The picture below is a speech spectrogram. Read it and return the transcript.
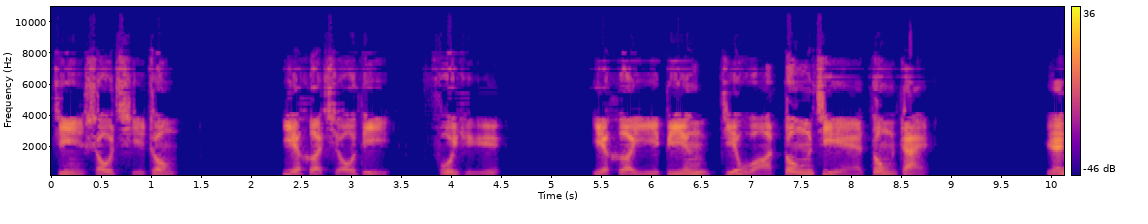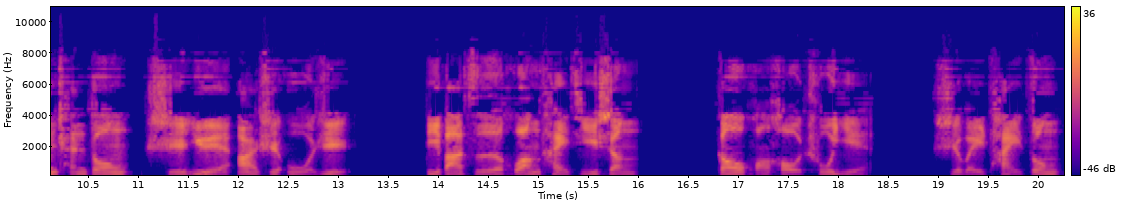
尽收其众。叶赫求帝，弗与。叶赫以兵及我东界洞寨。壬辰冬十月二十五日，第八子皇太极生，高皇后出也，是为太宗。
